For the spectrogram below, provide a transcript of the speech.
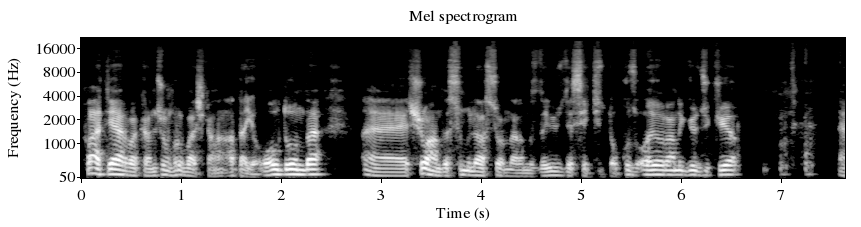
Fatih Erbakan Cumhurbaşkanı adayı olduğunda e, şu anda simülasyonlarımızda yüzde sekiz dokuz oy oranı gözüküyor. E,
